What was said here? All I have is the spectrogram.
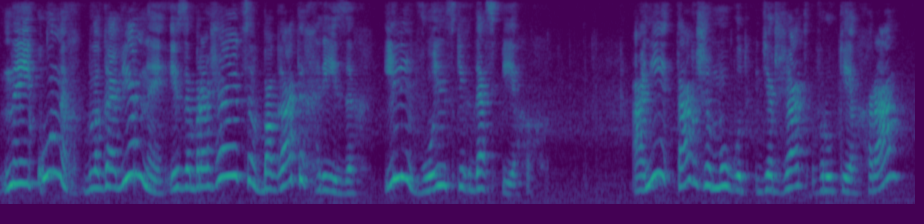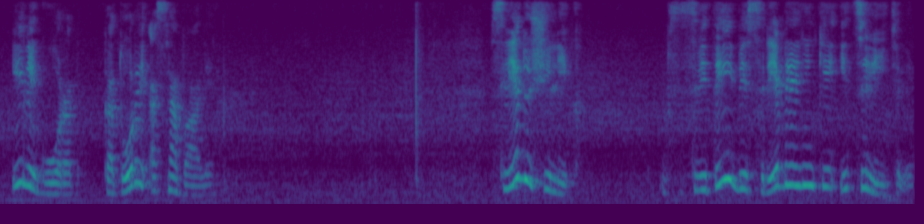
На иконах благоверные изображаются в богатых ризах или в воинских доспехах. Они также могут держать в руке храм или город, который основали. Следующий лик – святые бессребреники и целители.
